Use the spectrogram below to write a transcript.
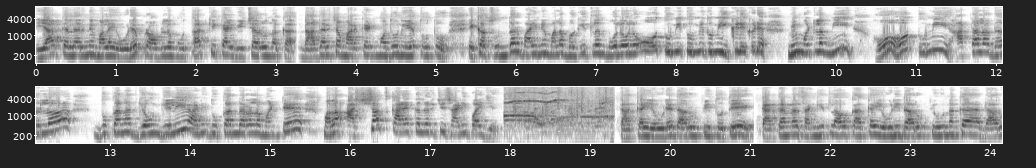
या कलरने मला एवढे प्रॉब्लेम होतात की काही विचारू नका. दादरच्या मार्केट मधून येत होतो. एका सुंदर बाईने मला बघितलं आणि बोलवलं ओ तुम्ही तुम्ही तुम्ही इकडे इकडे. मी म्हटलं मी? हो हो तुम्ही हाताला धरलं दुकानात घेऊन गेली आणि दुकानदाराला म्हणते मला अशाच काळ्या कलरची साडी पाहिजे. काका एवढे दारू पित होते. काकांना सांगितलं अहो काका एवढी दारू पिऊ नका दारू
